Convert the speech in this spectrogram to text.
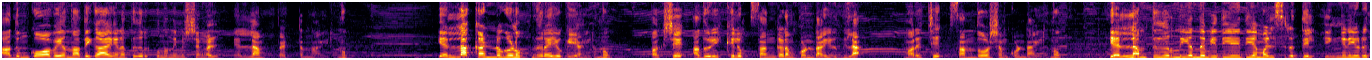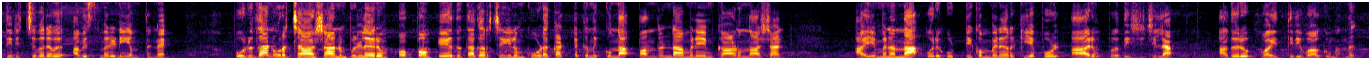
അതും ഗോവയെന്ന അധികായകനെ തീർക്കുന്ന നിമിഷങ്ങൾ എല്ലാം പെട്ടെന്നായിരുന്നു. എല്ലാ കണ്ണുകളും നിറയുകയായിരുന്നു. പക്ഷേ അതൊരിക്കലും സങ്കടം കൊണ്ടായിരുന്നില്ല. മറിച്ച് സന്തോഷം കൊണ്ടായിരുന്നു. എല്ലാം തീർന്നു എന്ന് വിധിയെഴുതിയ മത്സരത്തിൽ ഇങ്ങനെയൊരു തിരിച്ചുവരവ് അവിസ്മരണീയം തന്നെ. പൊരുതാൻ ഉറച്ച ആശാനും പിള്ളേരും ഒപ്പം ഏത് തകർച്ചയിലും കൂടെ കട്ടക്ക് നിൽക്കുന്ന പന്ത്രണ്ടാമനെയും കാണുന്ന ആശാൻ അയ്മനെന്ന ഒരു കുട്ടിക്കൊമ്പനിറക്കിയപ്പോൾ ആരും പ്രതീക്ഷിച്ചില്ല. അതൊരു വൈത്തിരിവാകുമെന്ന്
